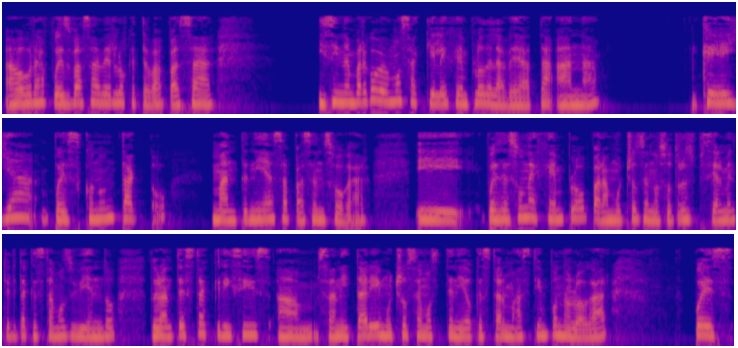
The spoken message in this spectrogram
ahora pues vas a ver lo que te va a pasar. Y sin embargo vemos aquí el ejemplo de la beata Ana, que ella pues con un tacto mantenía esa paz en su hogar. Y pues es un ejemplo para muchos de nosotros, especialmente ahorita que estamos viviendo durante esta crisis sanitaria y muchos hemos tenido que estar más tiempo en el hogar, pues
